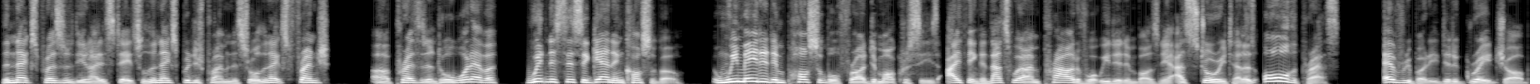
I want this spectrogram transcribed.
the next president of the United States or the next British prime minister or the next French uh, president or whatever witness this again in Kosovo. And we made it impossible for our democracies, I think, and that's where I'm proud of what we did in Bosnia as storytellers. All the press, everybody did a great job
